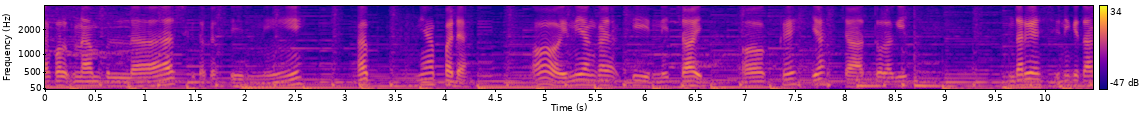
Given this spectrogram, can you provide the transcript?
Level 16, kita ke sini. Hap, ini apa dah? Oh, ini yang kayak gini, coy. Oke, ya, jatuh lagi. Bentar guys, ini kita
